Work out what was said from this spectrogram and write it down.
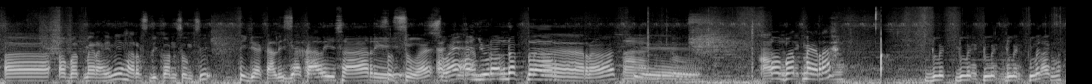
eh, obat merah ini harus dikonsumsi tiga kali Tiga sehari. kali sehari. sesuai, Sesuai anjuran dokter. Oke. Nah, gitu. Ada Obat merah, glek glek glek glek glek. Glek.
